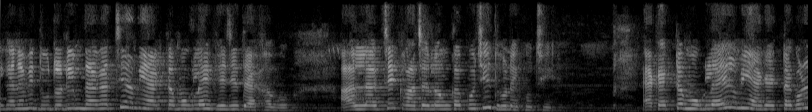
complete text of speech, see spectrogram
এখানে আমি দুটো ডিম দেখাচ্ছি, আমি একটা মোগলাই ভেজে দেখাবো। আর লাগছে কাঁচা লঙ্কা কুচি, ধনে কুচি। এক একটা মোগলাইয়ে আমি এক একটা করে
